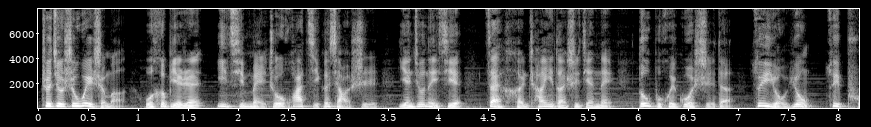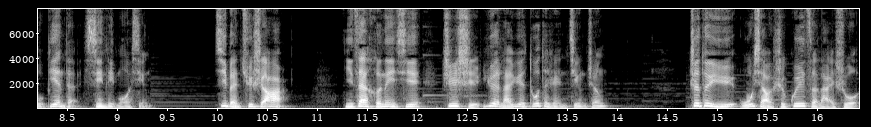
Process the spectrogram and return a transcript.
这就是为什么我和别人一起每周花几个小时研究那些在很长一段时间内都不会过时的最有用、最普遍的心理模型。基本趋势二。你在和那些知识越来越多的人竞争，这对于五小时规则来说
